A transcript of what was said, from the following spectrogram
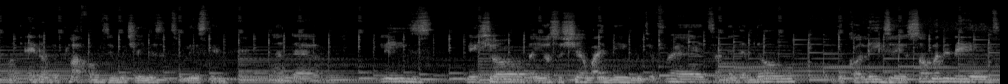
on any of the platforms in which you're using to listen. And um, please make sure that you also share widely with your friends and let them know your colleagues and your subordinates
